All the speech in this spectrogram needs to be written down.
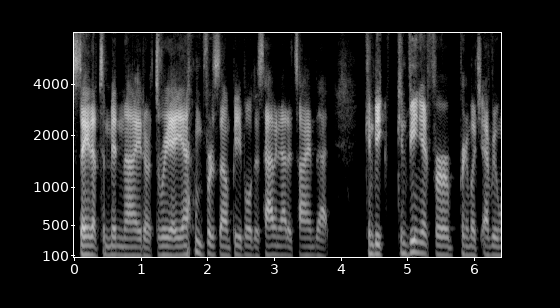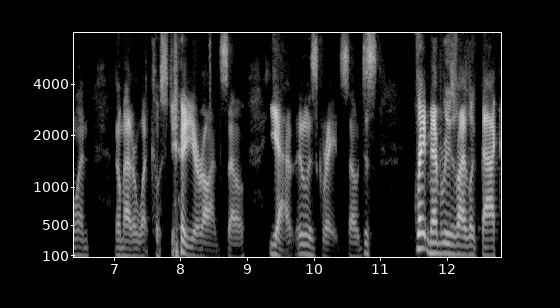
staying up to midnight or 3 a.m. for some people, just having that at a time that can be convenient for pretty much everyone, no matter what coast you're on. So, yeah, it was great. So, just great memories when I look back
